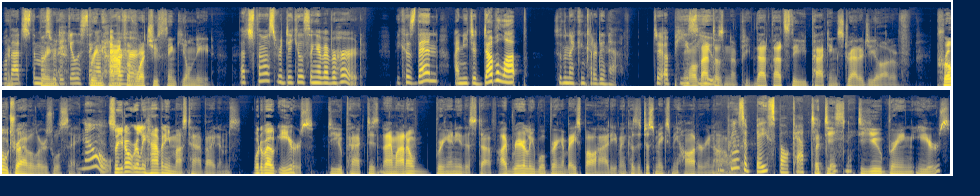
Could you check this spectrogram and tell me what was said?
well, that's the most bring- ridiculous thing Bring I've half ever heard. of what you think you'll need. That's the most ridiculous thing I've ever heard. Because then I need to double up so then I can cut it in half to appease well, that you. doesn't appeal. That that's the packing strategy a lot of pro travelers will say. No. So you don't really have any must-have items. What about ears? Do you pack? Dis- I I don't bring any of this stuff. I rarely will bring a baseball hat even because it just makes me hotter in Who hot brings weather. a baseball cap to But do, Disney? do you bring ears,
